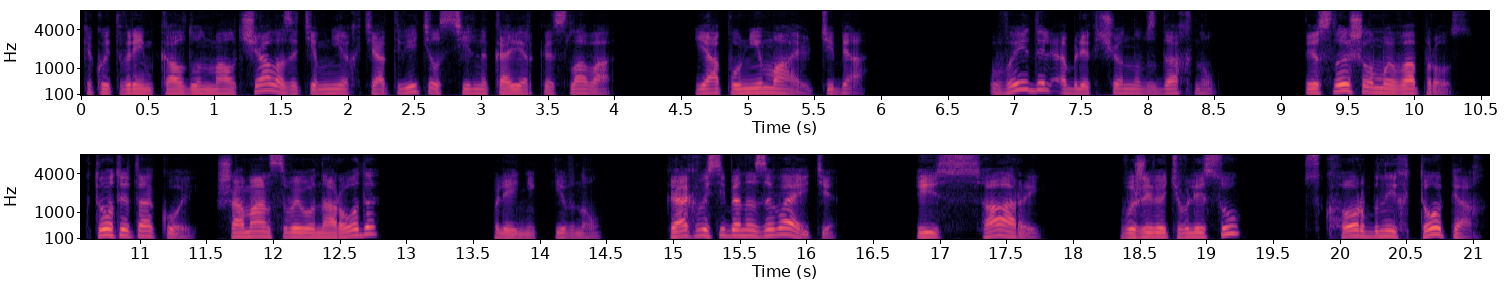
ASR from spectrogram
Какое-то время колдун молчал, а затем нехотя ответил, сильно коверкая слова. «Я понимаю тебя». Вейдель облегченно вздохнул. «Ты слышал мой вопрос? Кто ты такой? Шаман своего народа?» Пленник кивнул. «Как вы себя называете?» «Иссарой. Вы живете в лесу?» «В скорбных топях.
